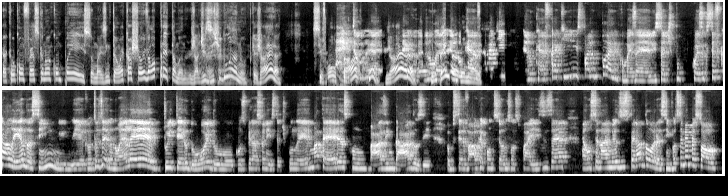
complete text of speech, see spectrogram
é que eu confesso que eu não acompanhei isso, mas então é caixão e vela preta, mano, já desiste do ano, porque já era. Se voltar, é, então, não, é, já era. Eu, eu não, não tem ano mais. Aqui, eu não quero ficar aqui espalhando pânico, mas é, isso é tipo coisa que você fica lendo assim, e é o que eu tô dizendo, não é ler twitteiro doido, conspiracionista, é tipo ler matérias com base em dados e observar o que aconteceu nos outros países é, é um cenário meio desesperador, assim, você vê pessoal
